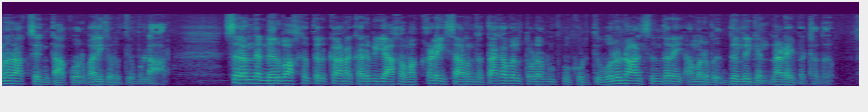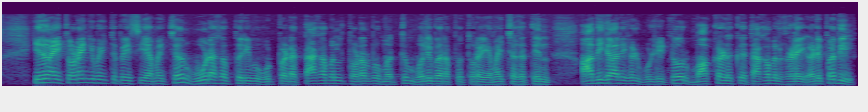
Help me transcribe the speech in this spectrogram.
அனுராக் சிங் தாக்கூர் வலியுறுத்தியுள்ளார் சிறந்த நிர்வாகத்திற்கான கருவியாக மக்களை சார்ந்த தகவல் தொடர்பு குறித்து ஒருநாள் சிந்தனை அமர்வு தில்லியில் நடைபெற்றது. இதனை தொடங்கி வைத்து பேசிய அமைச்சர் ஊடகப் பிரிவு உட்பட தகவல் தொடர்பு மற்றும் ஒலிபரப்புத்துறை அமைச்சகத்தின் அதிகாரிகள் உள்ளிட்டோர் மக்களுக்கு தகவல்களை அளிப்பதில்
